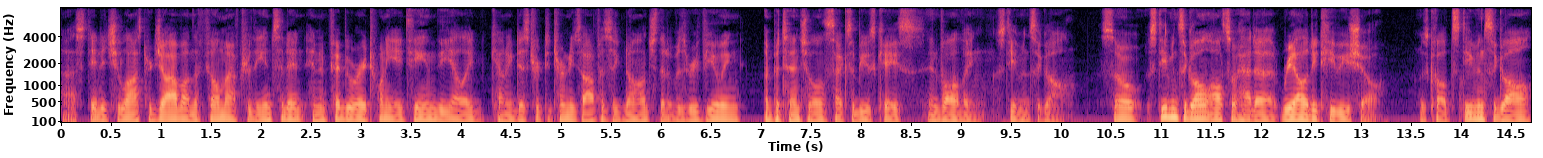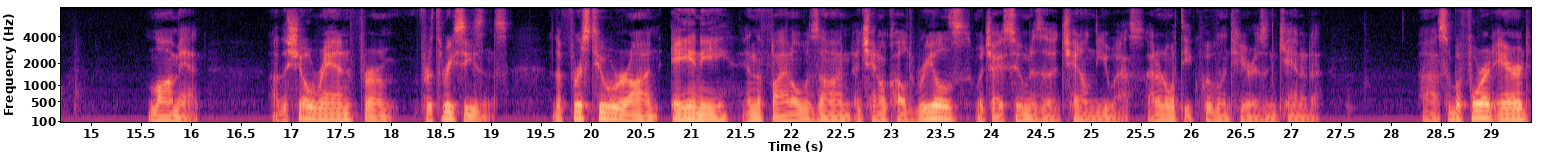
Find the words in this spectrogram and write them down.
Uh, stated she lost her job on the film after the incident, and in February 2018, the LA County District Attorney's Office acknowledged that it was reviewing a potential sex abuse case involving Steven Seagal. So, Steven Seagal also had a reality TV show. It was called Steven Seagal Lawman. Uh, the show ran from for three seasons. The first two were on A and E, and the final was on a channel called Reelz, which I assume is a channel in the U.S. I don't know what the equivalent here is in Canada. Uh, so before it aired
